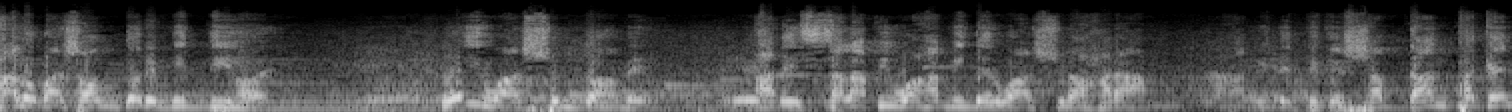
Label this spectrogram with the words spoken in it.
ভালোবাসা অন্তরে বৃদ্ধি হয়, ওই ওয়াজ শুনতে হবে। আর এই সালাফি ওয়াহাবিদের ওয়াজ শোনা হারাম। ওয়াহাবিদের থেকে সাবধান থাকেন।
